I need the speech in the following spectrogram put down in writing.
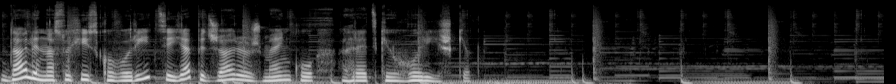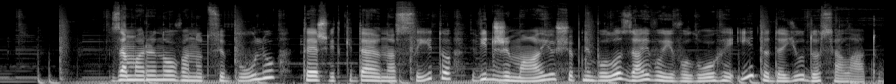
Далі на сухій сковорідці я піджарюю жменьку грецьких горішків. Замариновану цибулю теж відкидаю на сито, віджимаю, щоб не було зайвої вологи, і додаю до салату.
